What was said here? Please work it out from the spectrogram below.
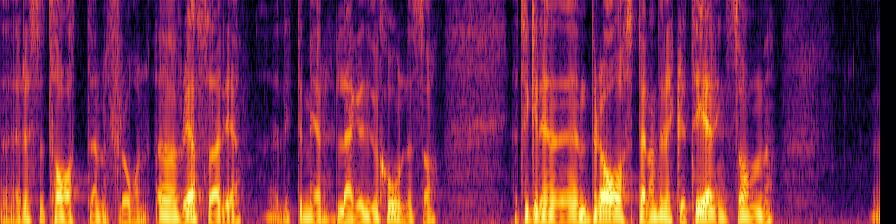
resultaten från övriga Sverige. Lite mer lägre divisioner så. Jag tycker det är en bra och spännande rekrytering som eh,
